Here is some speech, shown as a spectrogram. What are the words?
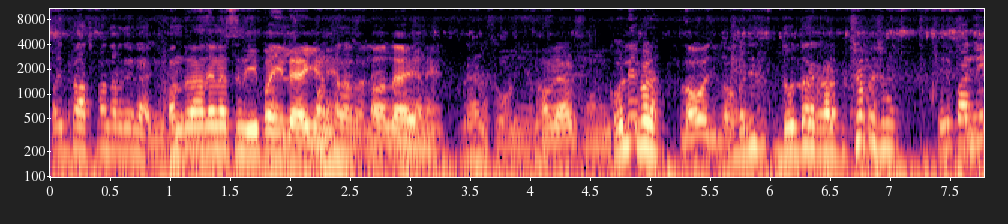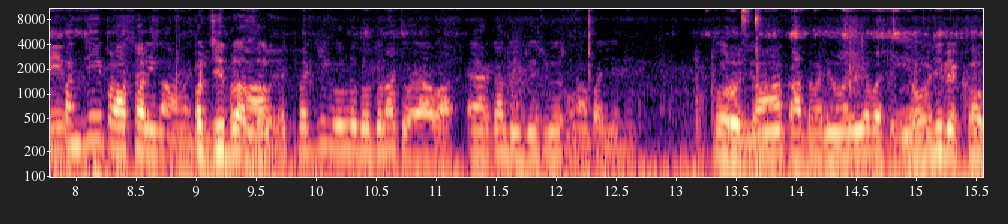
ਭਾਈ 10 15 ਦਿਨ ਲੈ ਜਾਓ। 15 ਦਿਨ ਸੰਦੀਪ ਭਾਜੀ ਲੈ ਜਾਣੇ ਆ। 15 ਦਿਨ। ਆਹ ਲੈ ਜਾਣੇ ਬੈਠ ਸੋਹਣੀ ਹੈ ਨਾ। ਆ ਵੈੜ ਸੋਣੀ ਖੋਲੀ ਫਿਰ। ਲਓ ਜੀ ਲਓ। ਬਾਜੀ ਦੁੱਧ ਦਾ ਰਿਕਾਰਡ ਪਿੱਛੇ ਪਿੱਛੋਂ। ਇਹ ਭਾਜੀ 25 ਪਲੱਸ ਵਾਲੀ ਗਾਂ ਹੈ 25 plus ਵਾਲੀ। 25 ਕਿਲੋ ਦੁੱਧ ਨਾਲ ਚੋਇਆ ਵਾ। ਐਰਕਾਂ ਦੂਜੇ ਸੂਏ ਸੋਣਾ ਭਾਜੀ ਨੇ ਤੋਰੋ ਜੀ। ਗਾਂ ਕੱਦ ਵਜਣ ਵਾਲੀ ਹੈ ਵੱਡੀ ਹੈ ਲੋ ਜੀ ਵੇਖੋ।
